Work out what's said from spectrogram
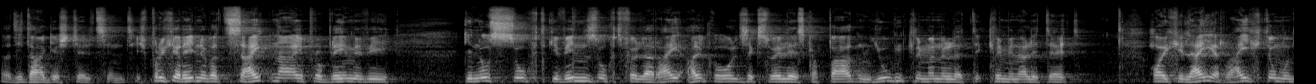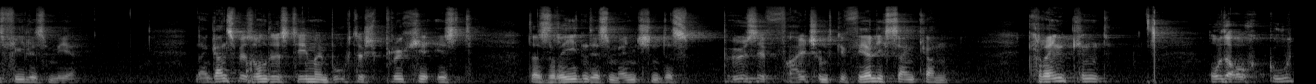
äh, die dargestellt sind. Die Sprüche reden über zeitnahe Probleme wie Genusssucht, Gewinnsucht, Völlerei, Alkohol, sexuelle Eskapaden, Jugendkriminalität, Heuchelei, Reichtum und vieles mehr. Und ein ganz besonderes Thema im Buch der Sprüche ist das Reden des Menschen, das böse, falsch und gefährlich sein kann, kränkend oder auch gut,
